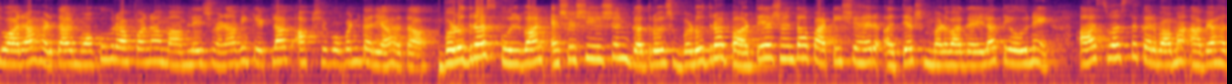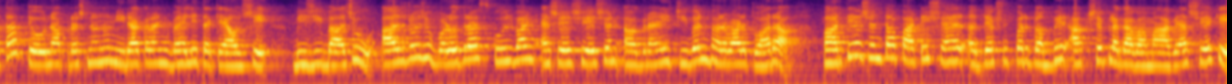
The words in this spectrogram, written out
દ્વારા હડતાળ મોકૂફ રાખવાના મામલે જણાવી કેટલાક આક્ષેપો પણ કર્યા હતા. વડોદરા સ્કૂલ વાન એસોસિએશન ગતરોજ વડોદરા ભારતીય જનતા પાર્ટી શહેર અધ્યક્ષ મળવા ગયેલા તેઓને આશ્વસ્ત કરવામાં આવ્યા હતા. તેઓના પ્રશ્નોનું નિરાકરણ વહેલી તકે આવશે. બીજી બાજુ, આજરોજ વડોદરા સ્કૂલ વાન એસોસિએશન અગ્રણી જીવન ભરવાડ દ્વારા ભારતીય જનતા પાર્ટી શહેર અધ્યક્ષ ઉપર ગંભીર આક્ષેપ લગાવવામાં આવ્યા છે કે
